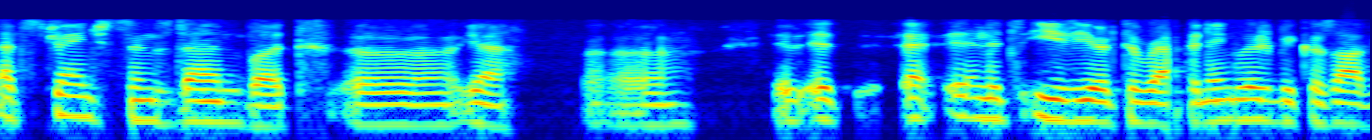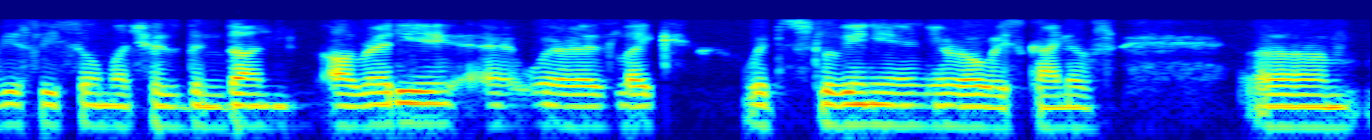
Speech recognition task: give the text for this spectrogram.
That's changed since then, but uh, yeah. Uh, it, it and it's easier to rap in English because obviously so much has been done already. Uh, whereas like with Slovenian, you're always kind of um,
